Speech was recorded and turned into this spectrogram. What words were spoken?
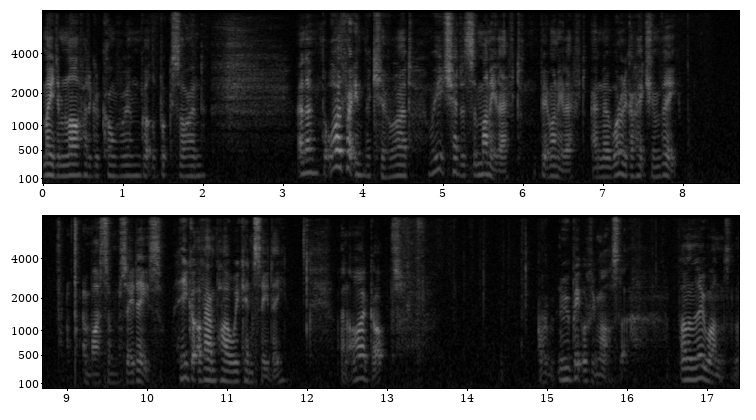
made him laugh, had a good convo with him, got the book signed. And um, but while I was waiting in the queue, had, we each had some money left, a bit of money left, and uh, wanted to go HMV and buy some CDs. He got a Vampire Weekend CD, and I got a new Beatles remaster. One of the new ones, the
